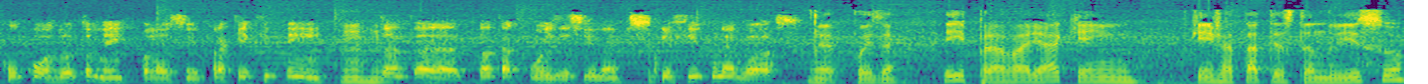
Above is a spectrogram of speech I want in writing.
concordou também, que falou assim, pra que que tem Uhum. tanta, tanta coisa assim, né? Simplifica o negócio. É, pois é. E pra variar, quem, quem já tá testando isso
